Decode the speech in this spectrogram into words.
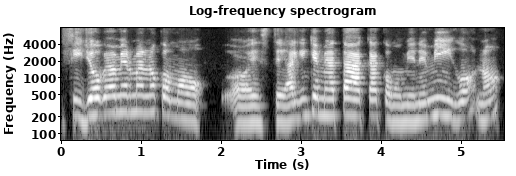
si yo veo a mi hermano como este, alguien que me ataca, como mi enemigo, ¿no?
